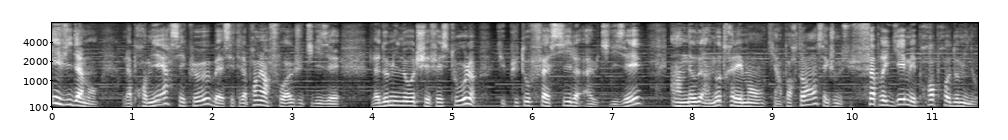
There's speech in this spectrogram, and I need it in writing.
évidemment. La première, c'est que ben, c'était la première fois que j'utilisais la domino de chez Festool, qui est plutôt facile à utiliser. Un, un autre élément qui est important, c'est que je me suis fabriqué mes propres dominos.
